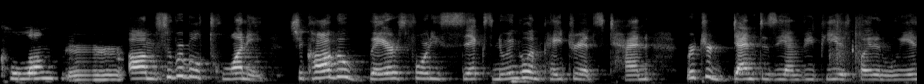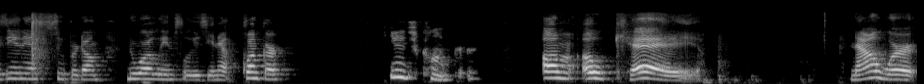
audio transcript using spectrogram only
clunker. Um, Super Bowl 20, Chicago Bears 46, New England Patriots 10. Richard Dent is the MVP, is played in Louisiana Superdome, New Orleans, Louisiana. Clunker. Huge clunker. Um, okay. Now we're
